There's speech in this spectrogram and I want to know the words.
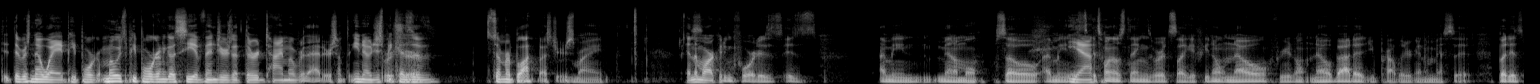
There was no way people were. Most people were going to go see Avengers a third time over that or something. You know, just because sure. of summer blockbusters. Right. And the marketing for it is is I mean minimal. So I mean it's, Yeah. it's one of those things where it's like if you don't know if you don't know about it, you probably are going to miss it. But it's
